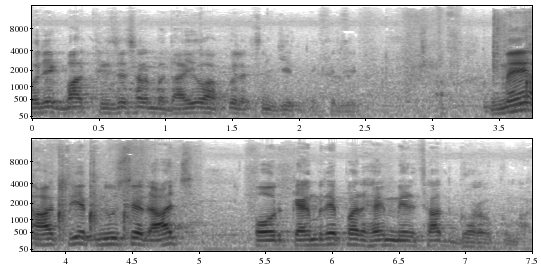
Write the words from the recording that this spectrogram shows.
और एक बार फिर से सर, बधाई हो आपको इलेक्शन जीतने के लिए। मैं आर न्यूज़ से राज और कैमरे पर है मेरे साथ गौरव कुमार।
